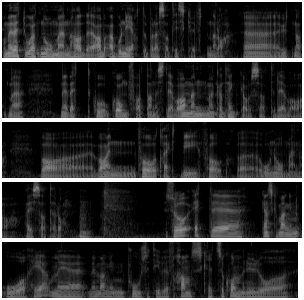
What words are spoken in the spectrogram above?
og vi vet jo at nordmenn hadde ab abonnerte på disse tidsskriftene, da, uten at vi, vi vet hvor, hvor, omfattende det var, men vi kan tenke oss at det var var, var en foretrekt by for uh, nordmenn å reise til. da. Mm. Så etter ganske mange år her med, med mange positive framskritt, så kommer det jo da eh,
